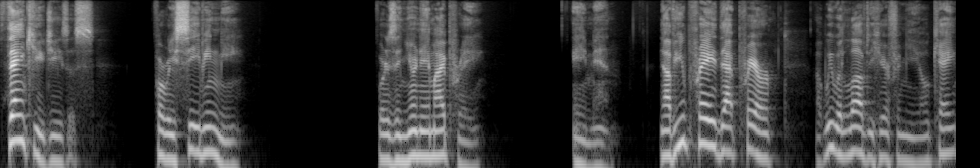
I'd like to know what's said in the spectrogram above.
Thank you, Jesus, for receiving me. For it is in your name I pray. Amen. Now, if you prayed that prayer, uh, we would love to hear from you, okay?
